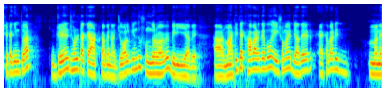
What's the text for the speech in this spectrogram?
সেটা কিন্তু আর ড্রেনেজ হোলটাকে আটকাবে না। জল কিন্তু সুন্দরভাবে বেরিয়ে যাবে। আর মাটিতে খাবার দেবো এই সময় যাদের একেবারে মানে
